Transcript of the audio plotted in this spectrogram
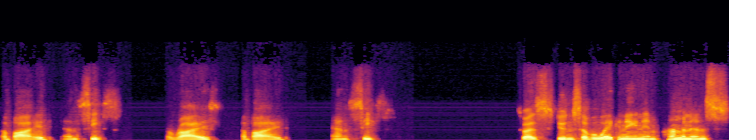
abide, and cease. Arise, abide, and cease. So, as students of awakening, impermanence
